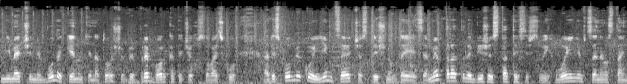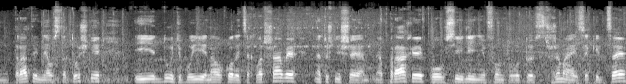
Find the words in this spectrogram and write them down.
Німеччини були кинуті на те, щоб приборкати Чехословацьку республіку, і їм це частично вдається. Ми втратили більше 100 тисяч своїх воїнів, це не останні втрати, не остаточні. І йдуть бої на околицях Варшави, точніше Праги, по всій лінії фронту от, зжимається кільце.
